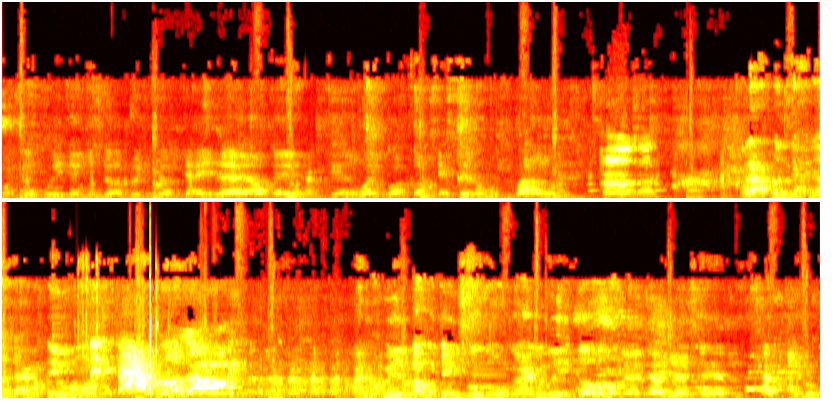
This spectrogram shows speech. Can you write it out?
Mượn xe quý cái nhân đờm đưa nhân đờm chạy để đâu cái thằng kia nó quay qua cướp chạy tiêu nó bút phá luôn. Nó đạp lên cái nữa chạy mất tiêu luôn rồi. Mày mày báo nữa rồi. Ai mà biết đâu có chuyện xui rủi ai mà biết được. Giờ sao về xe 8 triệu luôn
